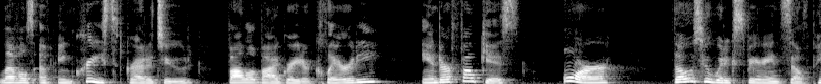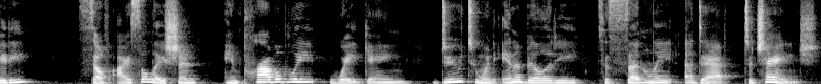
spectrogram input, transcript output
levels of increased gratitude, followed by greater clarity and or focus, or those who would experience self-pity, self-isolation, and probably weight gain due to an inability to suddenly adapt to change.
